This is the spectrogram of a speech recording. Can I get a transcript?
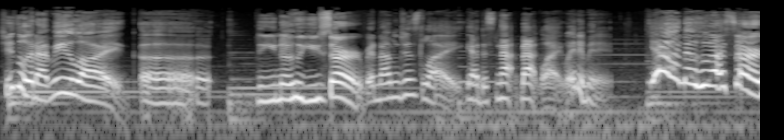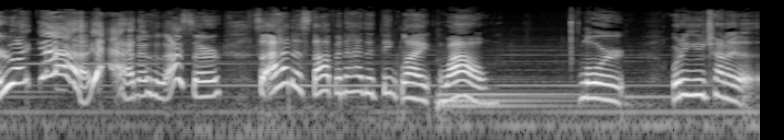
she's looking at me like, uh, do you know who you serve? And I'm just like, had to snap back, like, wait a minute. Yeah, I know who I serve. Like, yeah, yeah, I know who I serve. So I had to stop and I had to think, like, wow, Lord, what are you trying to,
